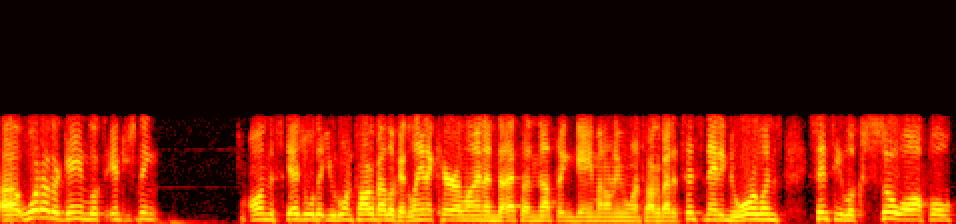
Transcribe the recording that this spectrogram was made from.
Uh, what other game looks interesting on the schedule that you'd want to talk about? Look, Atlanta, Carolina, that's a nothing game. I don't even want to talk about it. Cincinnati, New Orleans, since he looks so awful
